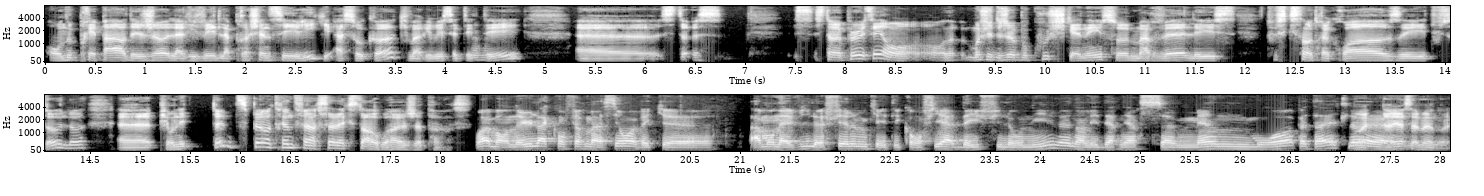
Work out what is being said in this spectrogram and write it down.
on nous prépare déjà l'arrivée de la prochaine série qui est Ahsoka, qui va arriver cet mm-hmm. été. Euh, c'est un peu, tu sais, moi j'ai déjà beaucoup chicané sur Marvel et tout ce qui s'entrecroise et tout ça, là. Euh, puis on est un petit peu en train de faire ça avec Star Wars, je pense. Ouais, bon, on a eu la confirmation avec, euh, à mon avis, le film qui a été confié à Dave Filoni là, dans les dernières semaines, mois peut-être. Là, ouais, dernière semaine, ouais.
